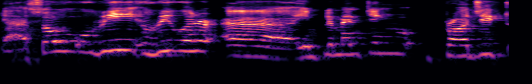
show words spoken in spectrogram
Yeah, so we we were implementing project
